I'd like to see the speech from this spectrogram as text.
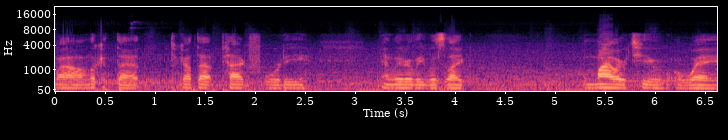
Wow, look at that. Took out that Pak 40 and literally was like a mile or two away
